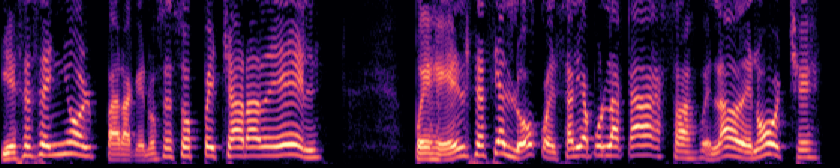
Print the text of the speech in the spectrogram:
Y ese señor, para que no se sospechara de él, pues él se hacía loco, él salía por la casa, ¿verdad? De noche,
